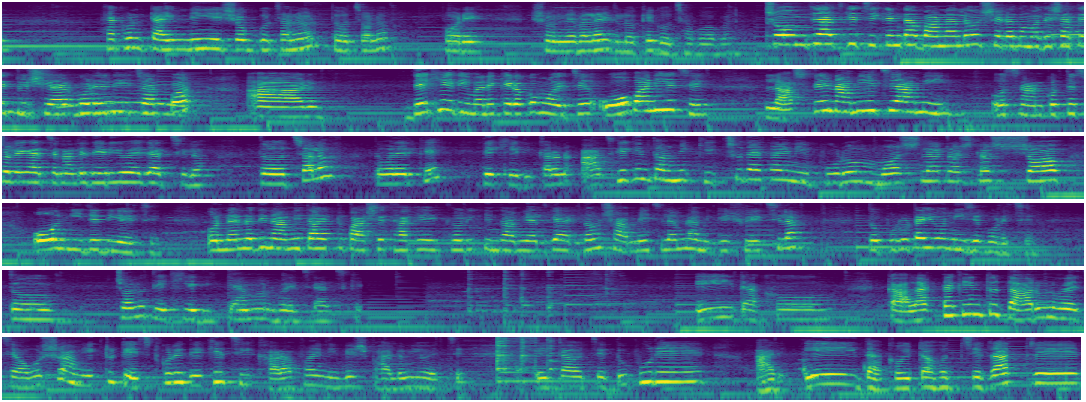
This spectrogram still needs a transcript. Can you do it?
এখন টাইম নেই এসব গোছানোর। তো চলো পরে সন্ধেবেলা এগুলোকে গোছাবো আবার। সোম যে আজকে চিকেনটা বানালো, সেটা তোমাদের সাথে একটু শেয়ার করে দিই চটপট। আর দেখিয়ে দিই মানে কীরকম হয়েছে। ও বানিয়েছে, লাস্টে নামিয়েছি আমি। ও স্নান করতে চলে গেছে, নাহলে দেরি হয়ে যাচ্ছিল। তো চলো তোমাদেরকে দেখিয়ে দিই। কারণ আজকে কিন্তু আমি কিচ্ছু দেখাইনি, পুরো মশলা টশলা সব ও নিজে দিয়েছে। অন্যান্য দিন আমি তার একটু পাশে থাকি করি কিন্তু আমি আজকে একদম সামনে ছিলাম না, আমি কি শুয়েছিলাম। তো পুরোটাই ও নিজে করেছে। তো চলো দেখিয়ে দিই কেমন হয়েছে আজকে। এই দেখো, কালারটা কিন্তু দারুণ হয়েছে। অবশ্য আমি একটু টেস্ট করে দেখেছি, খারাপ হয়নি, বেশ ভালোই হয়েছে। এটা হচ্ছে দুপুরের আর এই দেখো, এটা হচ্ছে রাত্রের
